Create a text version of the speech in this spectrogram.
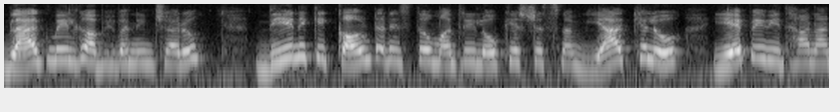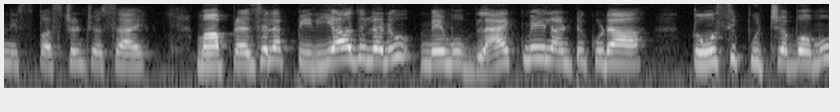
బ్లాక్మెయిల్గా అభివర్ణించారు. దీనికి కౌంటర్ ఇస్తూ మంత్రి లోకేష్ చేసిన వ్యాఖ్యలు ఏపీ విధానాన్ని స్పష్టం చేశాయి. మా ప్రజల ఫిర్యాదులను మేము బ్లాక్మెయిల్ అంటూ కూడా తోసిపుచ్చబోము.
